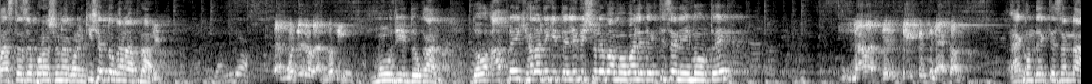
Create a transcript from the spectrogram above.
মাস্টার্সে পড়াশোনা করেন। কিসের দোকান আপনার? মুদি দোকান মুদি। মুদির দোকান। তো আপনি এই খেলাটি কি টেলিভিশনে বা মোবাইলে দেখতেছেন এই মুহূর্তে? এখন। দেখতেছেন না।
